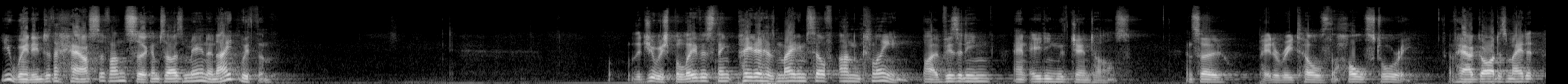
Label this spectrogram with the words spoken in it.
You went into the house of uncircumcised men and ate with them. The Jewish believers think Peter has made himself unclean by visiting and eating with Gentiles. And so Peter retells the whole story of how God has made it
